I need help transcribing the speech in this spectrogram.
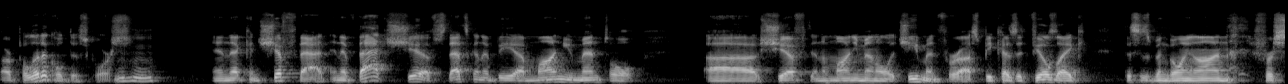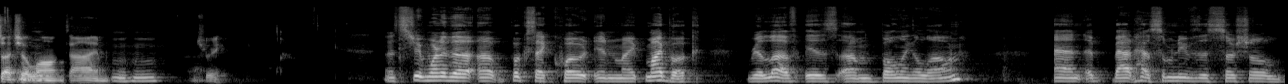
our political discourse. Mm-hmm. And that can shift that. And if that shifts, that's going to be a monumental uh, shift and a monumental achievement for us because it feels like this has been going on for such a mm-hmm. long time. Mm-hmm. Country. That's true. One of the uh, books I quote in my my book, Real Love, is um, Bowling Alone, and about how so many of the social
